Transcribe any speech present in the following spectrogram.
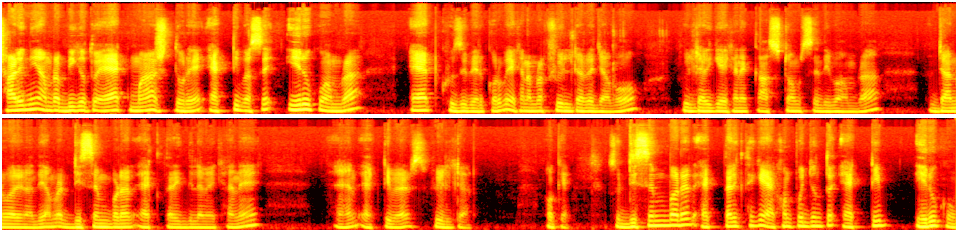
শাড়ি নিয়ে আমরা বিগত এক মাস ধরে অ্যাক্টিভ আছে, এরকম আমরা অ্যাড খুঁজে বের করব। এখানে আমরা ফিল্টারে যাব। ফিল্টারে গিয়ে এখানে কাস্টমসে দিব আমরা। জানুয়ারি না দিয়ে আমরা ডিসেম্বরের এক তারিখ দিলাম এখানে। And active ads filter okay so ডিসেম্বরের এক তারিখ থেকে এখন পর্যন্ত অ্যাক্টিভ এরকম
